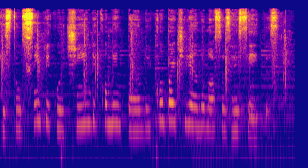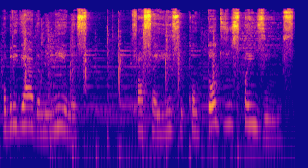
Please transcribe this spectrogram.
que estão sempre curtindo e comentando e compartilhando nossas receitas. Obrigada, meninas! Faça isso com todos os pãezinhos.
